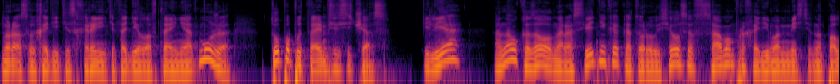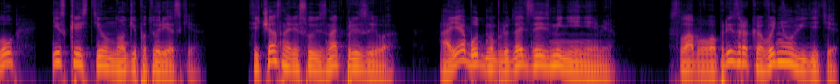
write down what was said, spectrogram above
Но раз вы хотите сохранить это дело в тайне от мужа, то попытаемся сейчас. Илья, она указала на рассветника, который уселся в самом проходимом месте на полу и скрестил ноги по-турецки. Сейчас нарисует знак призыва, а я буду наблюдать за изменениями. Слабого призрака вы не увидите,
